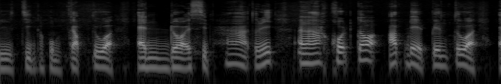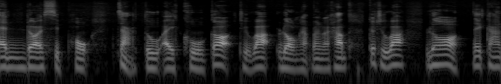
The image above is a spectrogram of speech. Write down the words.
ดีจริงครับผมกับตัว Android 15 ตัวนี้อนาคตก็อัปเดตเป็นตัว Android 16 จากตัว iQOO ก็ถือว่ารองรับแล้วนะครับ ก็ถือว่ารอในการ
